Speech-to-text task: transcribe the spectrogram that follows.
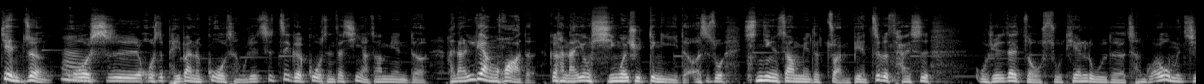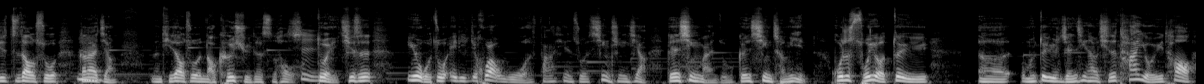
见证，嗯或是、或是陪伴的过程，我觉得是这个过程在信仰上面的很难量化的，跟很难用行为去定义的，而是说心境上面的转变，这个才是。我觉得在走属天路的成果，而我们其实知道说，刚才讲能提到说脑科学的时候，是。对，其实因为我做 ADD，后来我发现说性倾向跟性满足跟性成瘾，或者所有对于呃我们对于人性上，其实它有一套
